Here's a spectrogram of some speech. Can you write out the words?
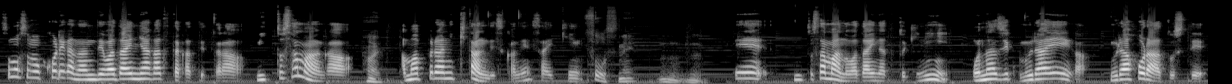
そもそもこれがなんで話題に上がってたかって言ったら、ミッドサマーがはい。アマプラに来たんですかね、最近。そうですね。ーうんうん。で、ミッドサマーの話題になった時に、同じ村映画、村ホラーとして、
